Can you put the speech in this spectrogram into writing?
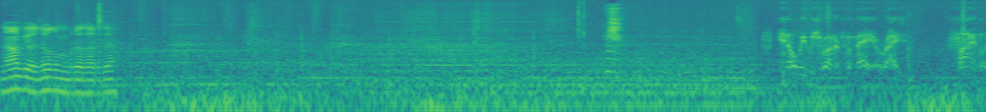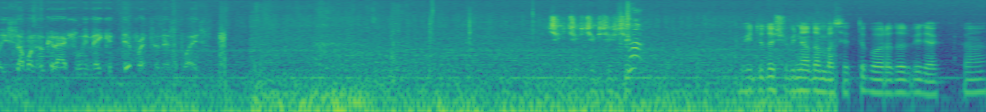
Ne yapıyoruz oğlum buralarda? You know he was running for mayor, right? Finally, someone who could actually make a difference in this place. Çık çık çık çık çık. Videoda şu binadan bahsetti. Bu arada bir dakika.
